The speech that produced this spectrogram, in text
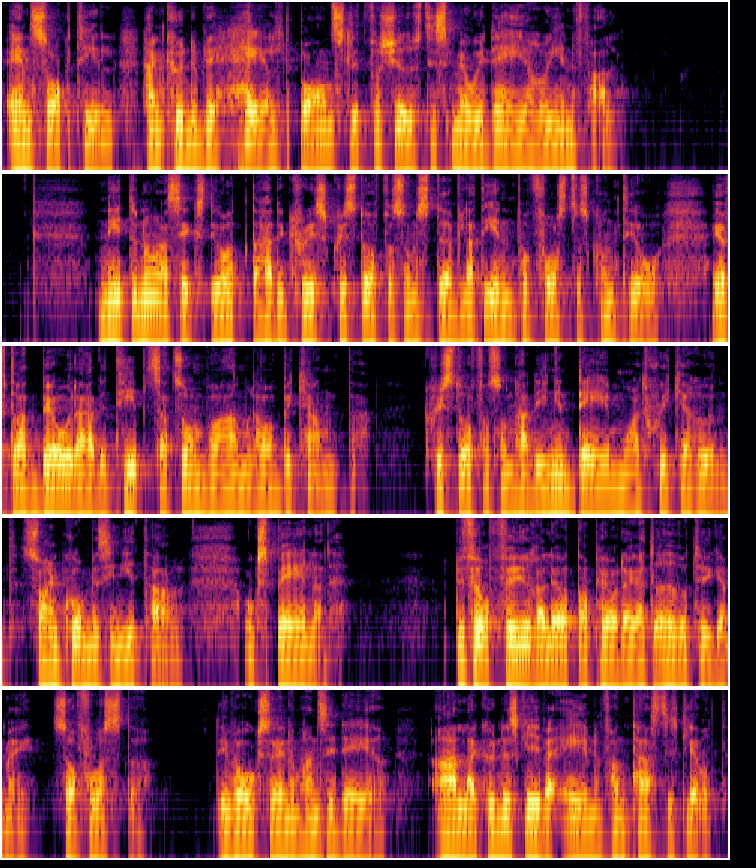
en sak till, han kunde bli helt barnsligt förtjust i små idéer och infall. 1968 hade Chris Christopherson stövlat in på Fosters kontor efter att båda hade tipsats om varandra av bekanta. Kristoffersson hade ingen demo att skicka runt, så han kom med sin gitarr och spelade. Du får fyra låtar på dig att övertyga mig, sa Foster. Det var också en av hans idéer. Alla kunde skriva en fantastisk låt.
